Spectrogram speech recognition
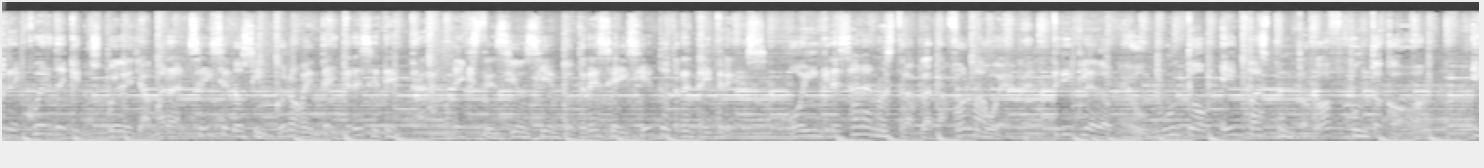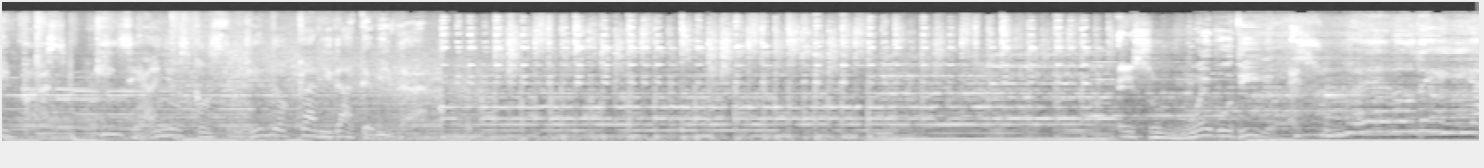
Recuerde que nos puede llamar al 605-9370, extensión 113 y 133, o ingresar a nuestra plataforma web www.empas.gov.co. EMPAS, 15 años construyendo calidad de vida. Es un nuevo día. Es un nuevo día,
